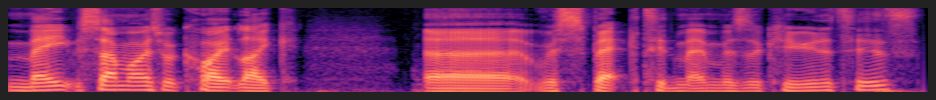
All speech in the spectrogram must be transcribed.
may, samurais were quite like uh, respected members of communities.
